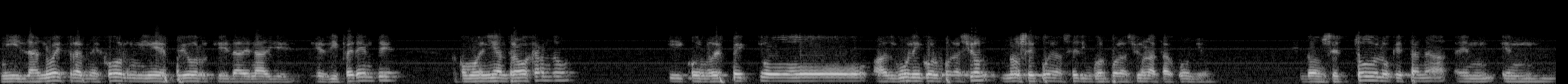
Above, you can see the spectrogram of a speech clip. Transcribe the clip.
Ni la nuestra es mejor ni es peor que la de nadie, es diferente a cómo venían trabajando. Y con respecto a alguna incorporación, no se puede hacer incorporación hasta junio. Entonces, todos los que están en, en,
